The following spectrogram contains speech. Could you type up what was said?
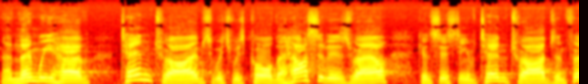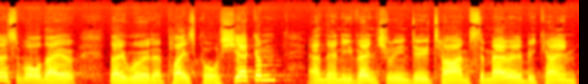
And then we have ten tribes, which was called the House of Israel, consisting of ten tribes. And first of all, they, they were at a place called Shechem, and then eventually, in due time, Samaria became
